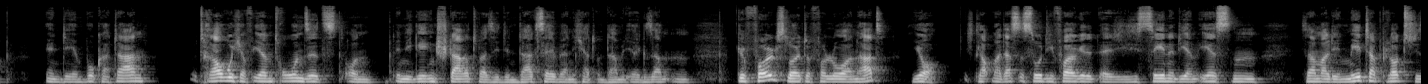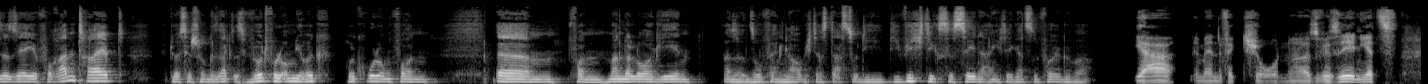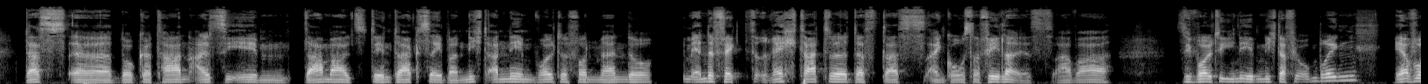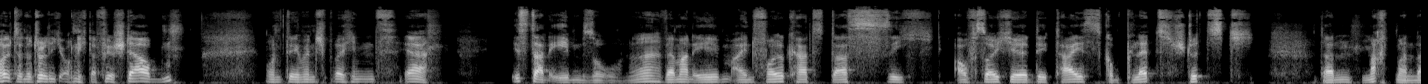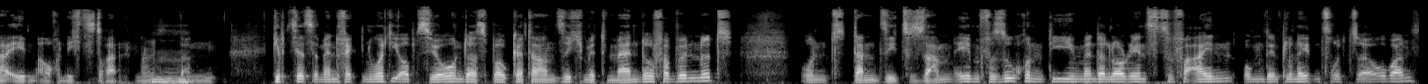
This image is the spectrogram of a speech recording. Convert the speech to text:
in dem Bokatan traurig auf ihrem Thron sitzt und in die Gegend starrt, weil sie den Darksaber nicht hat und damit ihre gesamten Gefolgsleute verloren hat. Ja, ich glaube mal, das ist so die Folge, äh, die Szene, die am ehesten, sagen wir mal, den Metaplot dieser Serie vorantreibt. Du hast ja schon gesagt, es wird wohl um die Rück Rückholung von, ähm, von Mandalore gehen. Also insofern glaube ich, dass das so die, die wichtigste Szene eigentlich der ganzen Folge war. Ja, im Endeffekt schon. Ne? Also wir sehen jetzt, dass äh, Bo-Katan, als sie eben damals den Darksaber nicht annehmen wollte von Mando, im Endeffekt recht hatte, dass das ein großer Fehler ist. Aber sie wollte ihn eben nicht dafür umbringen. Er wollte natürlich auch nicht dafür sterben. Und dementsprechend, ja, ist dann eben so, ne? Wenn man eben ein Volk hat, das sich auf solche Details komplett stützt, dann macht man da eben auch nichts dran. Ne? Mhm. Dann gibt's jetzt im Endeffekt nur die Option, dass Bo-Katan sich mit Mando verbündet und dann sie zusammen eben versuchen, die Mandalorians zu vereinen, um den Planeten zurückzuerobern.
